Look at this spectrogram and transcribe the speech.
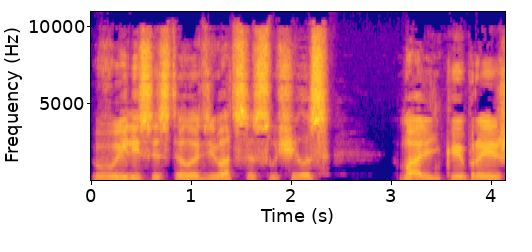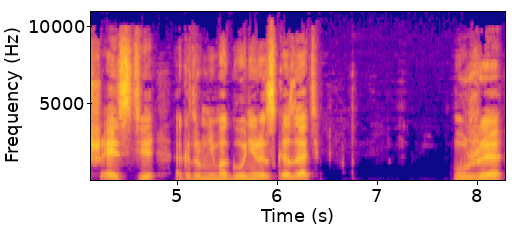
вылез и стал одеваться, случилось маленькое происшествие, о котором не могу не рассказать. Уже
